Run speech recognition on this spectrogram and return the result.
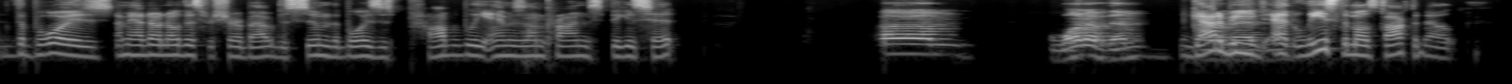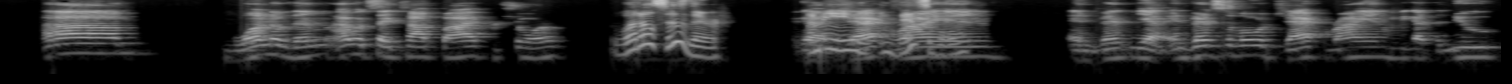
the boys. I mean, I don't know this for sure, but I would assume the boys is probably Amazon Prime's biggest hit. Um, one of them Got to be imagine. at least the most talked about. Um, one of them, I would say top five for sure. What else is there? I mean, Jack Invincible. Ryan, Invin- yeah, Invincible, Jack Ryan. We got the new,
